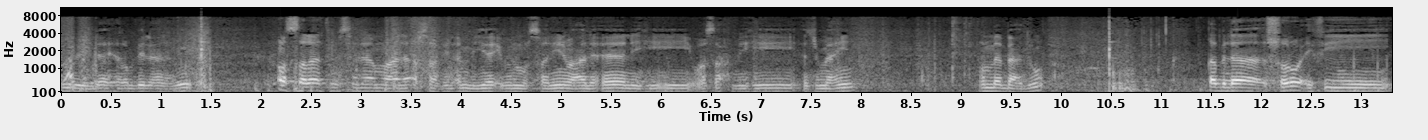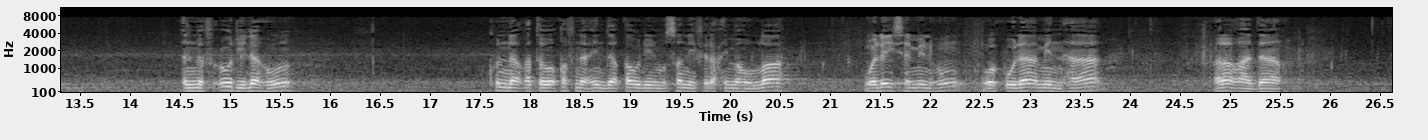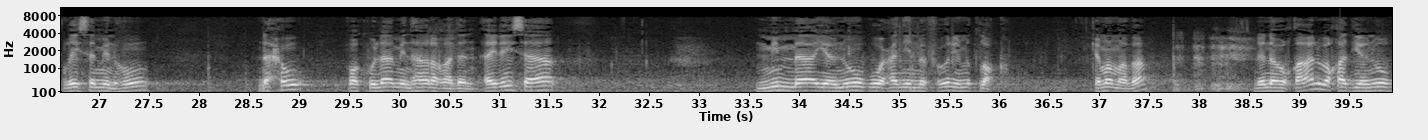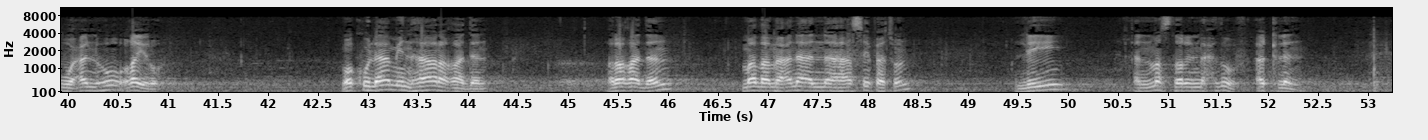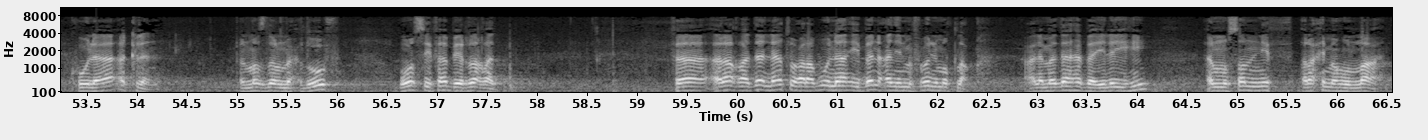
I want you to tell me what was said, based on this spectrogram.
الحمد لله رب العالمين. والصلاة والسلام على أشرف الأنبياء والمرسلين وعلى آله وصحبه أجمعين. أما بعد قبل الشروع في المفعول له كنا قد توقفنا عند قول المصنف رحمه الله وليس منه وكلا منها رغدا. ليس منه نحو وكلا منها رغدا. أي ليس مما ينوب عن المفعول المطلق. كما مضى. لأنه قال وقد ينوب عنه غيره. وكلا منها رغدا. رغدا مضى معنى أنها صفة للمصدر المحذوف. أكلا. كلا أكلا. فالمصدر المحذوف وصف بالرغد. فرغدا لا تعرب نائبا عن المفعول المطلق على ما ذهب إليه المصنف رحمه الله.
